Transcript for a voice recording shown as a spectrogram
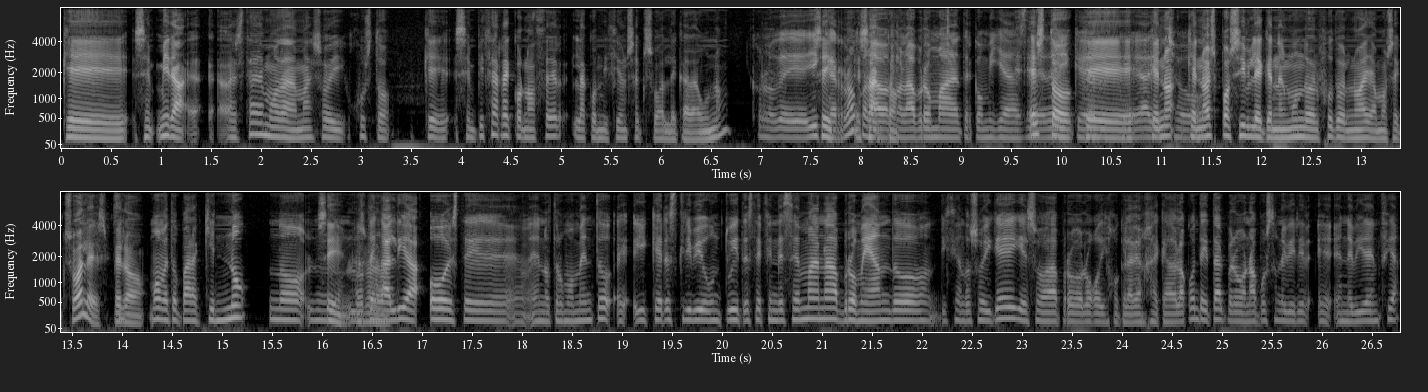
que se- mira, eh, está de moda además hoy justo que se empiece a reconocer la condición sexual de cada uno. Con lo de Sí, Iker, ¿no? Con la, con la broma, entre comillas, de, de Esto, Iker, que, que no, dicho- que no es posible que en el mundo del fútbol no haya homosexuales, Sí, pero un momento, para quien no, no Sí, lo tenga al día o esté en otro momento, eh, Iker escribió un tuit este fin de semana bromeando, diciendo soy gay, y eso aprobó, luego dijo que le habían hackeado la cuenta y tal, pero bueno, ha puesto en, eh, en evidencia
